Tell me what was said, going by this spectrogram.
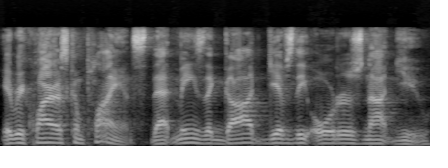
It requires compliance. That means that God gives the orders, not you.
